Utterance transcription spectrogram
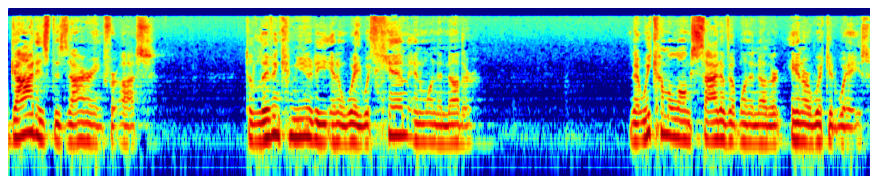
God is desiring for us to live in community in a way with Him and one another that we come alongside of one another in our wicked ways.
